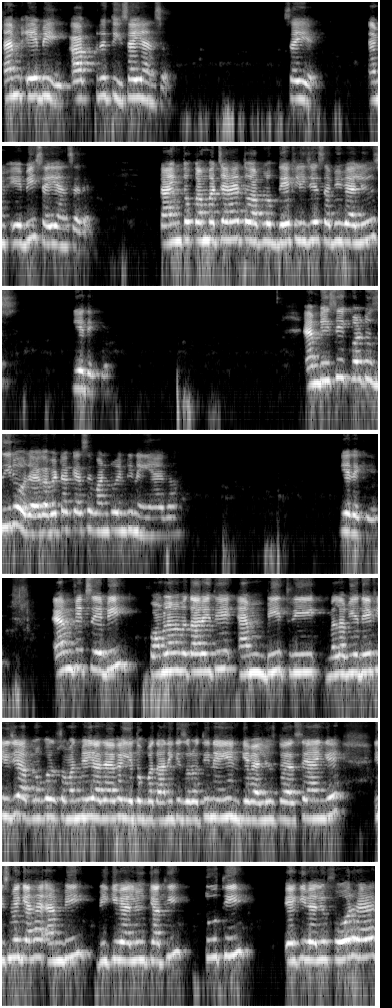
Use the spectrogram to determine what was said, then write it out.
एम ए बी आकृति, सही आंसर सही है। एम ए बी सही आंसर है। टाइम तो कम बचा है तो आप लोग देख लीजिए सभी वैल्यूज़ ये देखिए। M B C equal to zero हो जाएगा, बेटा, कैसे? वन ट्वेंटी नहीं आएगा। ये देखिए। M fix A B formula में बता रही थी एम बी थ्री मतलब ये देख लीजिए, आप लोगों को समझ में ही आ जाएगा, ये तो बताने की ज़रूरत ही नहीं है, इनके वैल्यूज़ तो ऐसे आएँगे। इसमें क्या है एम बी बी की वैल्यू क्या थी? टू थी ए की वैल्यू फोर है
